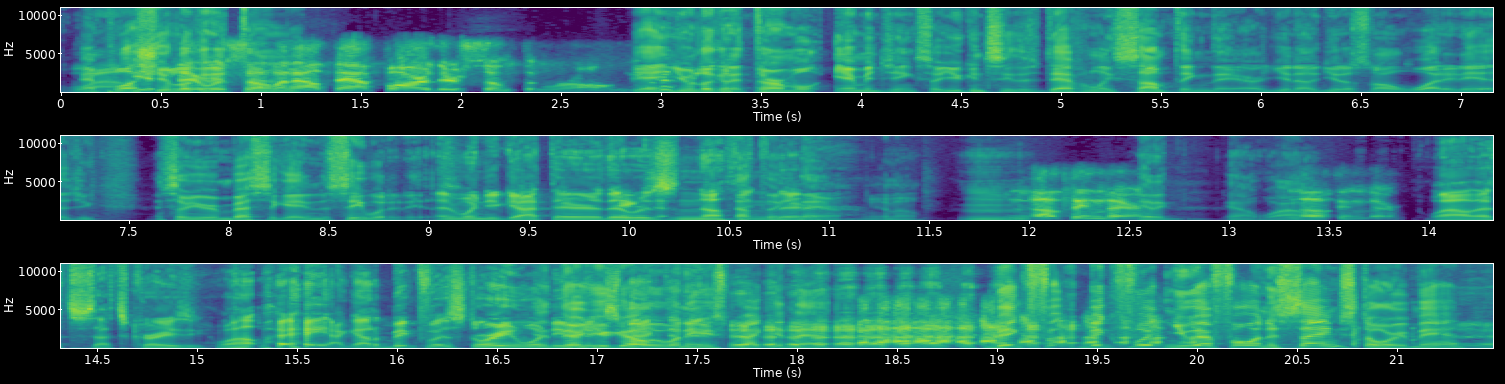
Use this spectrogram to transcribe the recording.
wow. And plus, if you're there looking was at someone out that far, there's something wrong. Yeah, you're looking at thermal imaging, so you can see there's definitely something there. You know, you just know what it is. You, and so you're investigating to see what it is. and when you got there, there was nothing, Nothing there. there. You know. Mm. Nothing there. Yeah, yeah, wow. Nothing there. Wow, that's that's crazy. Well, hey, I got a Bigfoot story and wasn't there you go. expecting Wasn't it. even expecting that. Bigfoot, Bigfoot and UFO in the same story, man.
